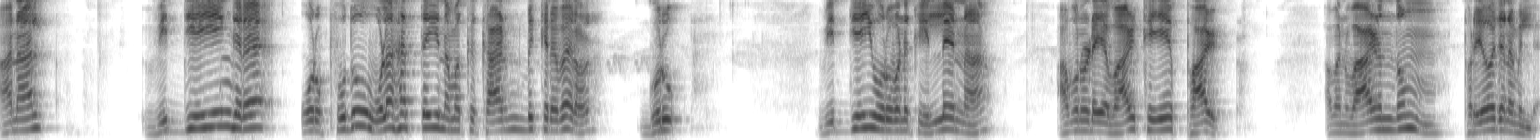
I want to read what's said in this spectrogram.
ஆனால் வித்யைங்கிற ஒரு புது உலகத்தை நமக்கு காண்பிக்கிறவர் குரு. வித்யை ஒருவனுக்கு இல்லைன்னா அவனுடைய வாழ்க்கையே பாழ். அவன் வாழ்ந்தும் பிரயோஜனம் இல்லை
